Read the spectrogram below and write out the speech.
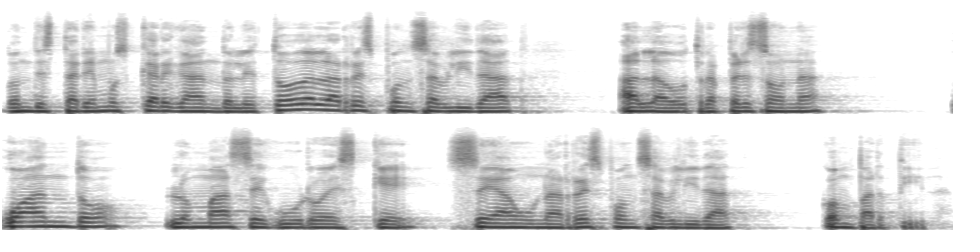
donde estaremos cargándole toda la responsabilidad a la otra persona cuando lo más seguro es que sea una responsabilidad compartida.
